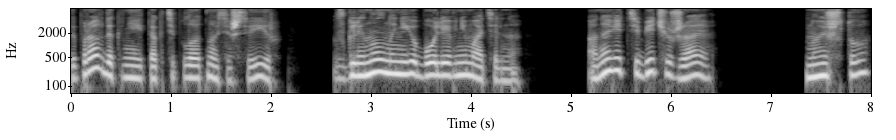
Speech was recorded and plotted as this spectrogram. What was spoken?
«Ты правда к ней так тепло относишься, Ир?» Взглянул на нее более внимательно. «Она ведь тебе чужая». «Ну и что?»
